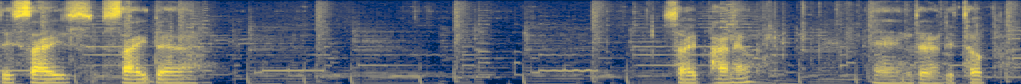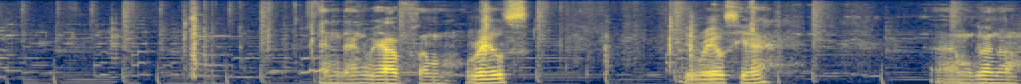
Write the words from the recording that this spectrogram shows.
This size side uh, side panel and uh, the top. And then we have some rails the rails here. I'm gonna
